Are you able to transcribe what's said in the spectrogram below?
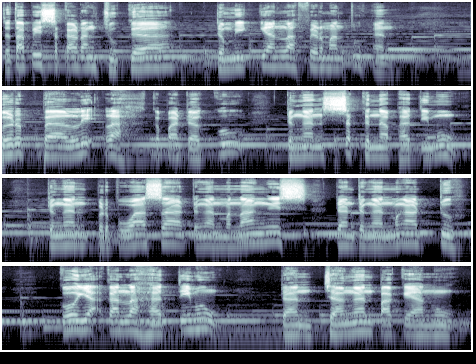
Tetapi sekarang juga demikianlah firman Tuhan. Berbaliklah kepadaku dengan segenap hatimu, dengan berpuasa, dengan menangis, dan dengan mengaduh. Koyakkanlah hatimu dan jangan pakaianmu.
